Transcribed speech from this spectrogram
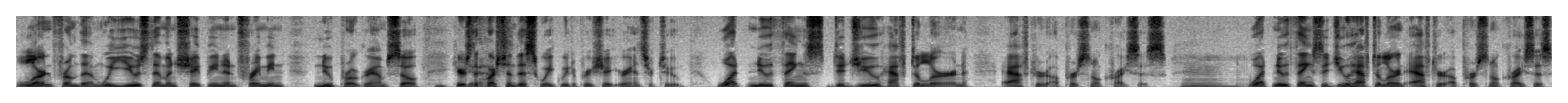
learn from them we use them in shaping and framing new programs. So here's yes. the question this week we'd appreciate your answer to. What new things did you have to learn after a personal crisis? Mm. What new things did you have to learn after a personal crisis?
